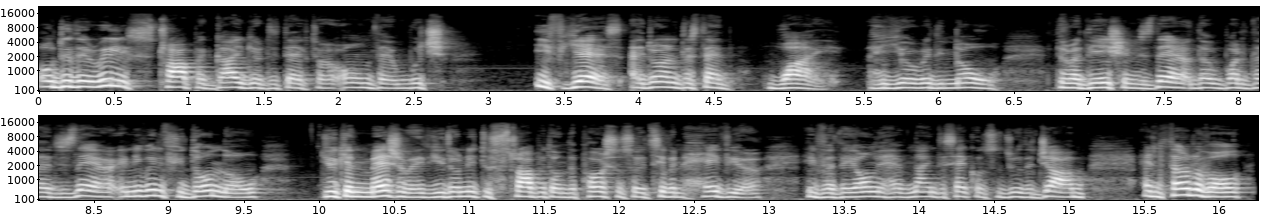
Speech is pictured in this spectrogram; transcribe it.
Or do they really strap a geiger detector on them which if yes i don't understand why. You already know the radiation is there the, what that is there. And even if you don't know you can measure it you don't need to strap it on the person so it's even heavier if they only have 90 seconds to do the job and third of all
